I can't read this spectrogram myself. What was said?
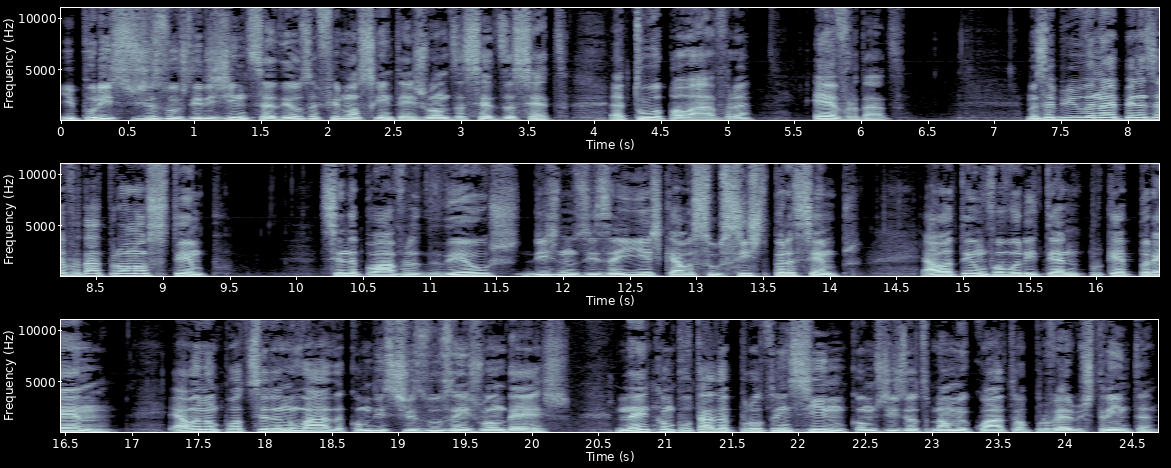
E por isso, Jesus, dirigindo-se a Deus, afirma o seguinte em João 17, 17: A tua palavra é a verdade. Mas a Bíblia não é apenas a verdade para o nosso tempo. Sendo a palavra de Deus, diz-nos Isaías que ela subsiste para sempre. Ela tem um valor eterno porque é perene. Ela não pode ser anulada, como disse Jesus em João 10, nem completada por outro ensino, como diz Deuteronômio 4 ou Provérbios 30.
